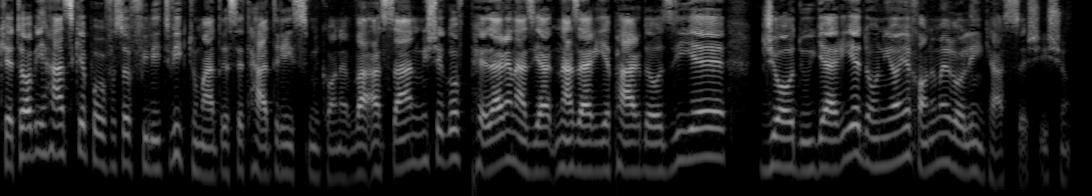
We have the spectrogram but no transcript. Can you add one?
کتابی هست که پروفسور فلیتویک تو مدرسه تدریس می‌کنه و اصلا میشه گفت پدر نظریه پردازی جادوگری دنیای خانم رولینگ هستش ایشون.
